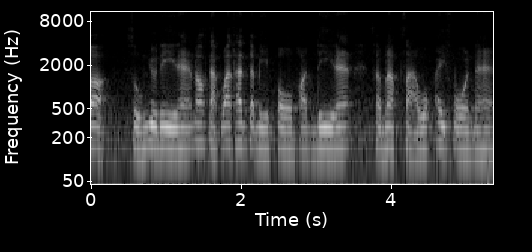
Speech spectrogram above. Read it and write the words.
ก็สูงอยู่ดีนะฮะ นอกจากว่าท่านจะมีโปรผ่อนดีนะสำหรับสาวก iPhone นะฮะ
